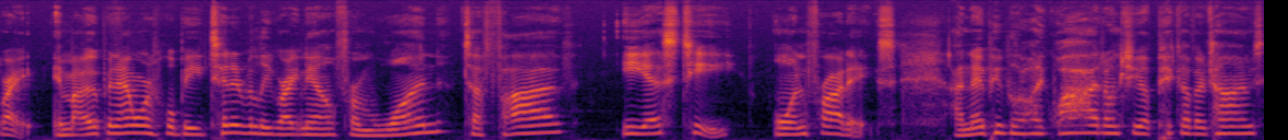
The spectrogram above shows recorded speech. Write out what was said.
right. And my open hours will be tentatively right now from one to five EST on Fridays. I know people are like, why don't you pick other times?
